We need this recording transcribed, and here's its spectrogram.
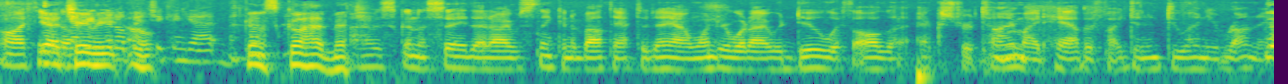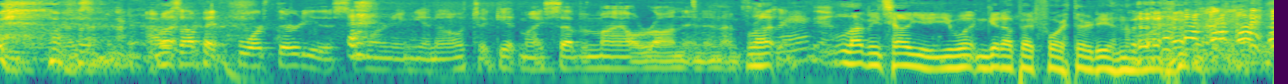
Well, I think Yeah, every Jamie, little bit oh. you can get Go, go ahead, Mitch. I was going to say that I was thinking about that today. I wonder what I would do with all the extra time I'd have if I didn't do any running. I was, I was up at 4:30 this morning, you know, to get my seven mile run, in, and I'm Let, thinking, let me tell you, you wouldn't get up at 4.30 in the morning.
